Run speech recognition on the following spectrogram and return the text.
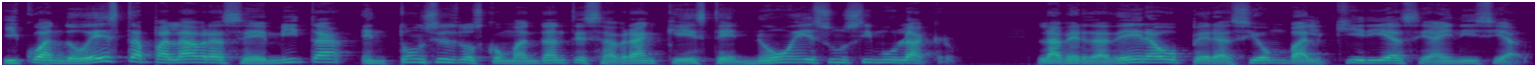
Y cuando esta palabra se emita, entonces los comandantes sabrán que este no es un simulacro. La verdadera operación Valkyria se ha iniciado.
